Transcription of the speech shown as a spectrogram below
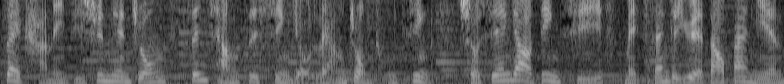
在卡内基训练中，增强自信有两种途径。首先要定期每三个月到半年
